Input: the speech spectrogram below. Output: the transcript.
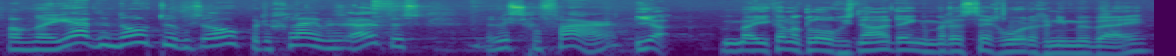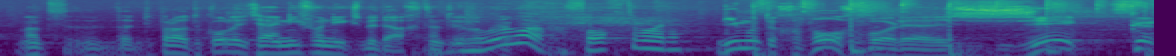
Van eh, ja, de nooddeur is open, de glijbaan is uit, dus er is gevaar. ja, maar je kan ook logisch nadenken, maar dat is tegenwoordig er niet meer bij. Want de de protocollen zijn niet voor niks bedacht Die natuurlijk. moeten gevolgd worden. Die moeten gevolgd worden, zeker.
